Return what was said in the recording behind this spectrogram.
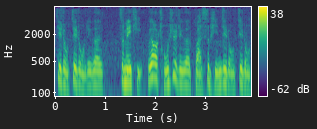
这种这种这个自媒体，不要从事这个短视频这种这种。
